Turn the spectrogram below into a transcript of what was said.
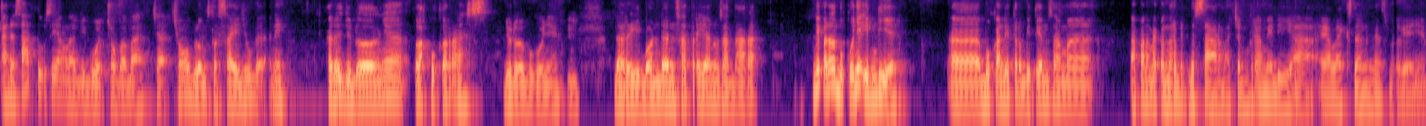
ada satu sih yang lagi gue coba baca, cuma belum selesai juga nih. Ada judulnya Laku Keras, judul bukunya. Hmm. Dari Bondan Satria Nusantara. Ini padahal bukunya indie ya. Uh, bukan diterbitin sama apa namanya penerbit besar macam Gramedia, Alex dan lain sebagainya.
